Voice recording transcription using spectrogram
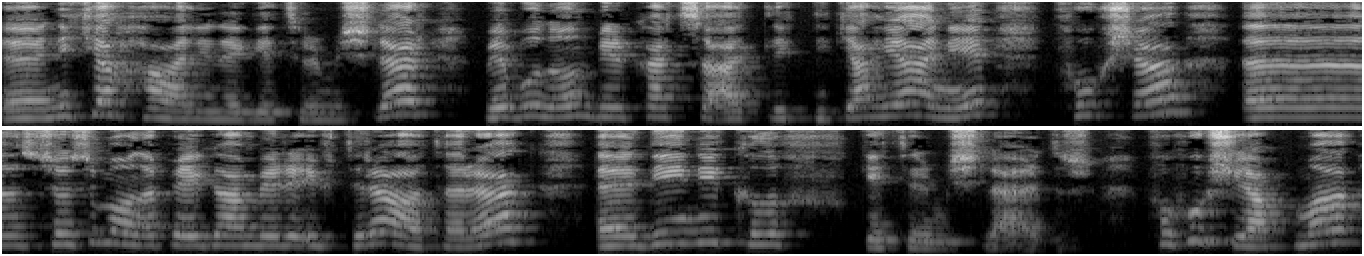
e, nikah haline getirmişler ve bunun birkaç saatlik nikah yani fuhşa e, sözüm ona peygambere iftira atarak e, dini kılıf getirmişlerdir. Fuhuş yapma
